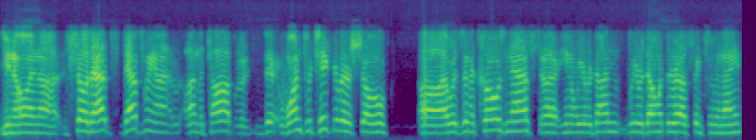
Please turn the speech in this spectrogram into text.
you know, and uh, so that's definitely on on the top. The, one particular show, uh, I was in a crow's nest. Uh, you know, we were done. We were done with the wrestling for the night.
